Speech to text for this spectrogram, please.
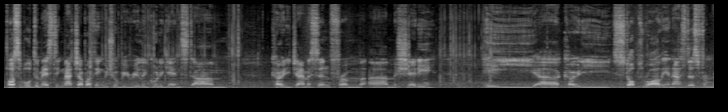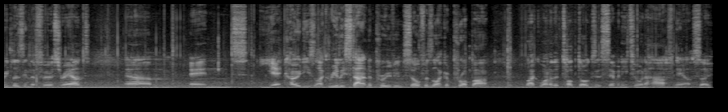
A possible domestic matchup, I think, which will be really good against um, Cody Jamison from uh, Machete. He uh, Cody stops Riley Anastas from Riddlers in the first round. Um, and yeah, Cody's like really starting to prove himself as like a proper, like one of the top dogs at 72 and a half now. So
